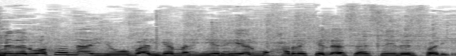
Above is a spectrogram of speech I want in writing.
من الوطن أيوب الجماهير هي المحرك الأساسي للفريق.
